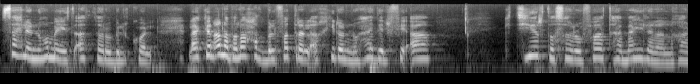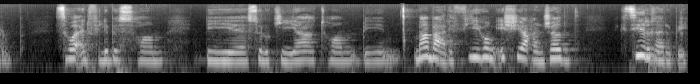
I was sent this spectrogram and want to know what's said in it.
سهل إن هم يتأثروا بالكل. لكن أنا بلاحظ بالفترة الأخيرة إنه هذه الفئة كتير تصرفاتها مايلة للغرب سواء في لبسهم بسلوكياتهم ب... ما بعرف فيهم إشي عن جد كثير غربي.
